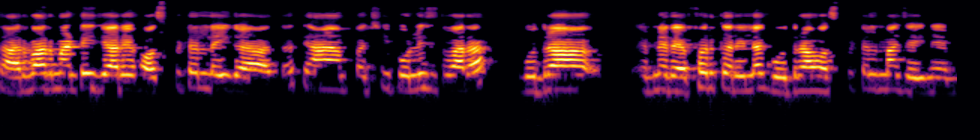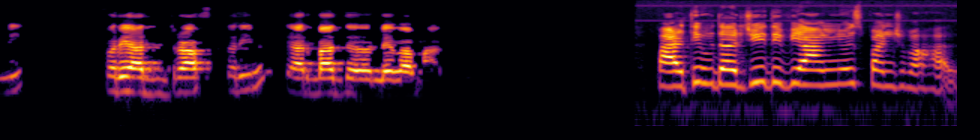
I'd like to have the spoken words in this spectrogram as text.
સારવાર માટે જ્યારે હોસ્પિટલ લઈ ગયા હતા, ત્યાં પછી પોલીસ દ્વારા ગોધરા, એમને રેફર કરેલા ગોધરા હોસ્પિટલમાં જઈને એમની ફરિયાદ ડ્રાફ્ટ કરીને ત્યારબાદ લેવામાં આવી. પાર્થિવ દરજી, દિવ્યાંગ ન્યૂઝ પંચમહાલ.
